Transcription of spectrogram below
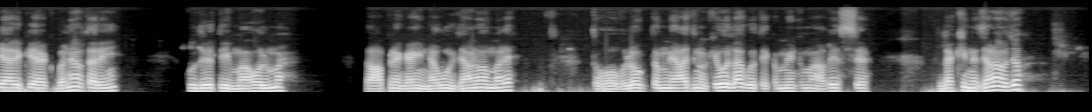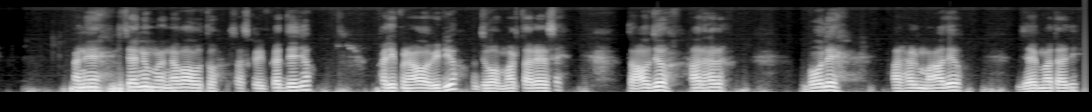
ક્યારેક ક્યારેક બનાવતા રહીએ, કુદરતી માહોલમાં. તો આપણે કંઈ નવું જાણવા મળે? તો વ્લોગ તમને આજનો કેવો લાગ્યો તે કમેન્ટમાં અવશ્ય લખીને જણાવજો. અને ચેનલમાં નવા હો તો સબસ્ક્રાઈબ કરી દેજો. ફરી પણ આવા વીડિયો જોવા મળતા રહેશે. તો આવજો. હર હર. ભોલે હર હર મહાદેવ. જય માતાજી.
